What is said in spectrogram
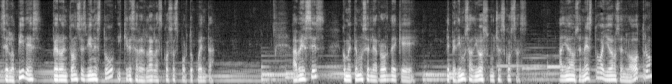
Se lo pides, pero entonces vienes tú y quieres arreglar las cosas por tu cuenta. A veces cometemos el error de que le pedimos a Dios muchas cosas ayúdanos en esto, ayúdanos en lo otro.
